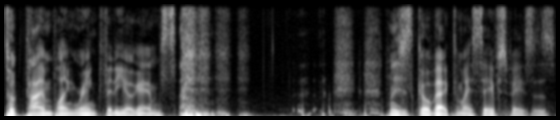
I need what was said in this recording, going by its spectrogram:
took time playing ranked video games. Let me just go back to my safe spaces.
